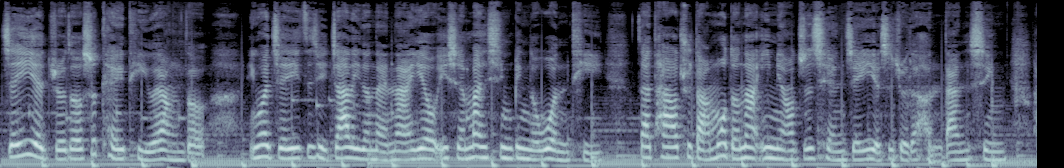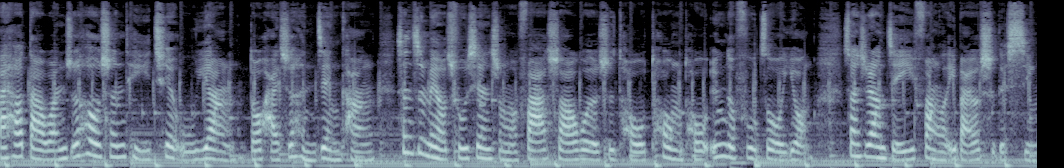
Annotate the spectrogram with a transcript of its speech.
杰也觉得是可以体谅的。因为杰伊自己家里的奶奶也有一些慢性病的问题，在他要去打莫德纳疫苗之前，杰伊也是觉得很担心。还好打完之后身体一切无恙，都还是很健康，甚至没有出现什么发烧或者是头痛、头晕的副作用，算是让杰伊放了一百二十个心。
